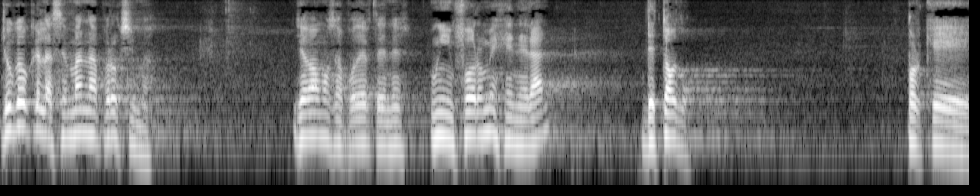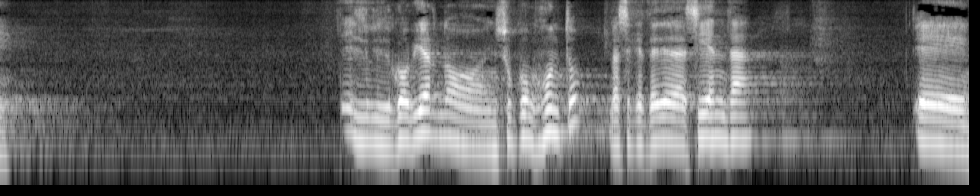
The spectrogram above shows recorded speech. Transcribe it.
Yo creo que la semana próxima ya vamos a poder tener un informe general de todo porque el gobierno en su conjunto, la Secretaría de Hacienda, eh,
